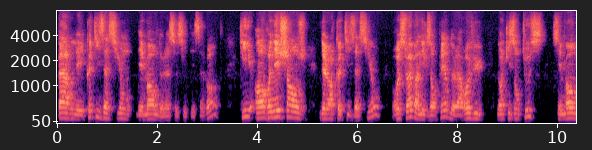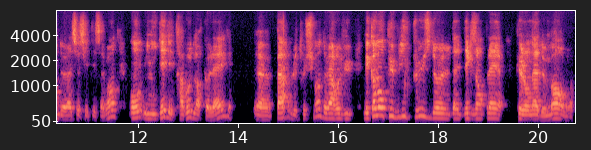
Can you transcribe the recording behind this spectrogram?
par les cotisations des membres de la société savante qui, en échange de leurs cotisations, reçoivent un exemplaire de la revue. Donc, ils ont tous, ces membres de la société savante, ont une idée des travaux de leurs collègues euh, par le truchement de la revue. Mais comme on publie plus d'exemplaires que l'on a de membres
